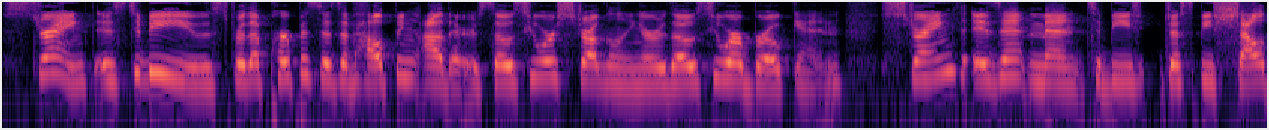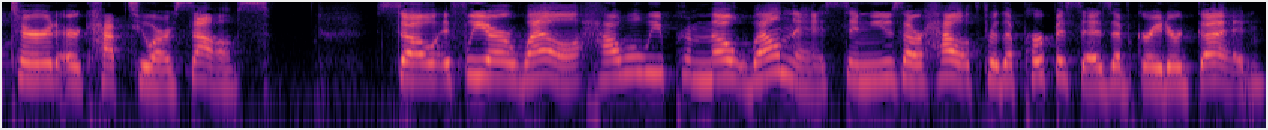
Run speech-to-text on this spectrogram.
Strength is to be used for the purposes of helping others, those who are struggling or those who are broken. Strength isn't meant to be just be sheltered or kept to ourselves. So, if we are well, how will we promote wellness and use our health for the purposes of greater good?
